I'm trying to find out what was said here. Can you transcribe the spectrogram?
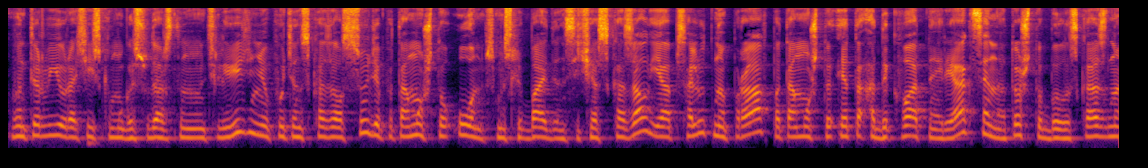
В интервью российскому государственному телевидению Путин сказал, судя по тому, что он, в смысле Байден, сейчас сказал, я абсолютно прав, потому что это адекватная реакция на то, что было сказано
